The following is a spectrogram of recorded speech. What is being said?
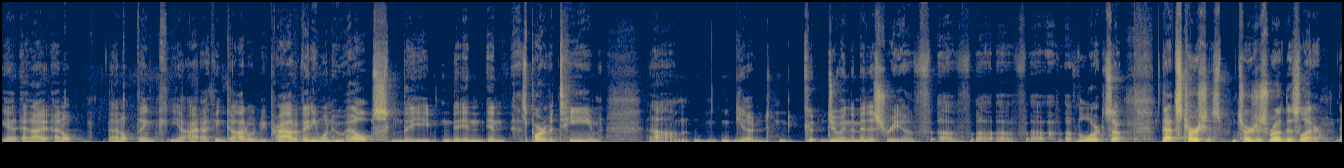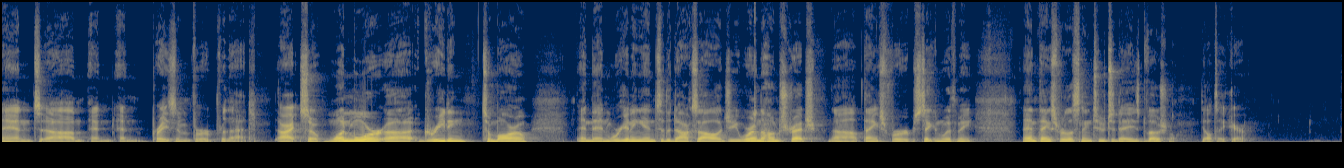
and I, I don't I don't think you know, I, I, think God would be proud of anyone who helps the in, in as part of a team, um, you know, doing the ministry of of, of of, of the Lord. So that's Tertius. Tertius wrote this letter, and um, and and praise him for for that. All right, so one more uh, greeting tomorrow, and then we're getting into the doxology. We're in the home stretch. Uh, thanks for sticking with me, and thanks for listening to today's devotional. Y'all take care.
